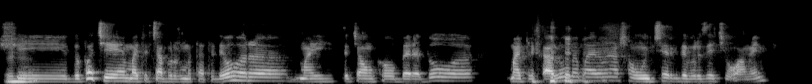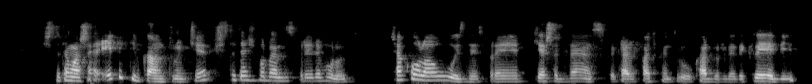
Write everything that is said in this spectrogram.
Și uh-huh. după ce mai trecea vreo jumătate de oră, mai trecea încă o bere, două, mai pleca lumea, mai rămânea așa un cerc de vreo 10 oameni. Și stăteam așa, efectiv ca într-un cerc și stăteam și vorbeam despre Revolut. Și acolo auzi despre cash advance pe care îl faci pentru cardurile de credit,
